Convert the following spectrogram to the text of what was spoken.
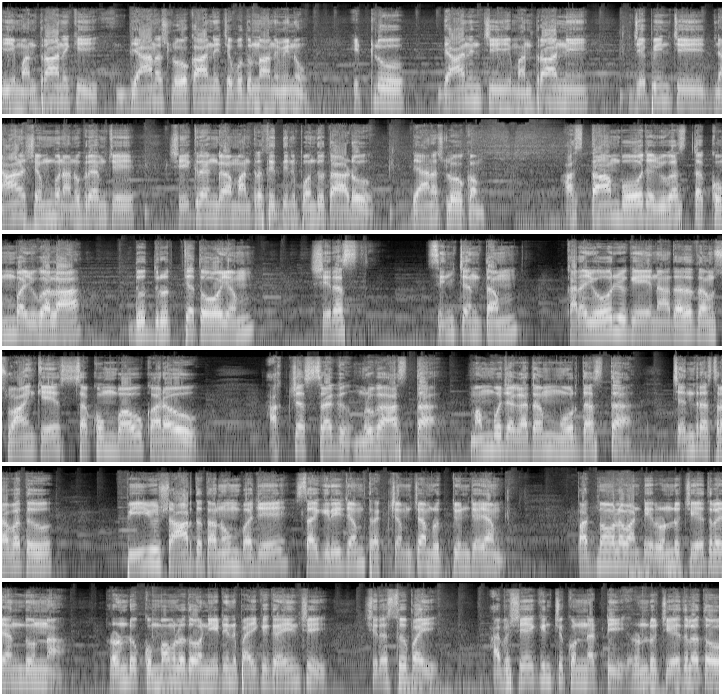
ఈ మంత్రానికి ధ్యాన శ్లోకాన్ని చెబుతున్నాను విను. ఇట్లు ధ్యానించి మంత్రాన్ని జపించి జ్ఞాన శంభును అనుగ్రహించి శీఘ్రంగా మంత్రసిద్ధిని పొందుతాడు ధ్యాన శ్లోకం. హస్తాంబోజ యుగస్థ కుంభయుగల దుధృత్యతోయం శిరస్ సించంతం కరయోర్యుగేన దదతం స్వాంకే సకుంభౌ కరౌ అక్షస్రగ్ మృగహస్త మంబుజగతం మూర్ధస్థ చంద్రస్రవత్ పీయూషార్ధతనుం భజే సగిరిజం త్రక్షం చ మృత్యుంజయం. పద్మముల వంటి రెండు చేతుల ఎందున్న రెండు కుంభములతో నీటిని పైకి గ్రహించి శిరస్సుపై అభిషేకించుకున్నట్టి రెండు చేతులతో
